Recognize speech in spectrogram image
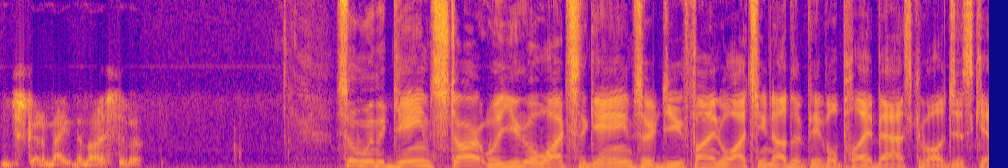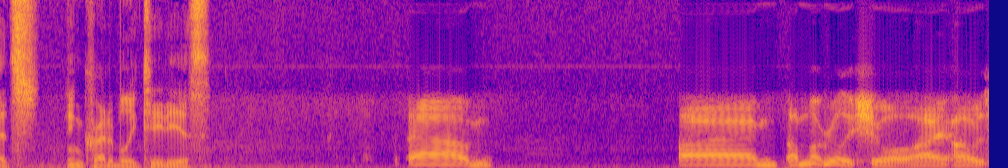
you just got to make the most of it. So when the games start, will you go watch the games, or do you find watching other people play basketball just gets incredibly tedious? Um, I'm I'm not really sure. I, I was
